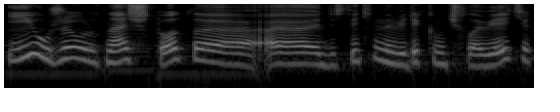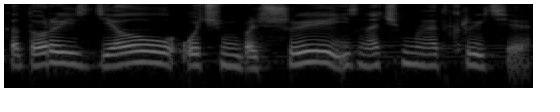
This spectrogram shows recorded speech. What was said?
и уже узнать что-то о действительно великом человеке, который сделал очень большие и значимые открытия.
